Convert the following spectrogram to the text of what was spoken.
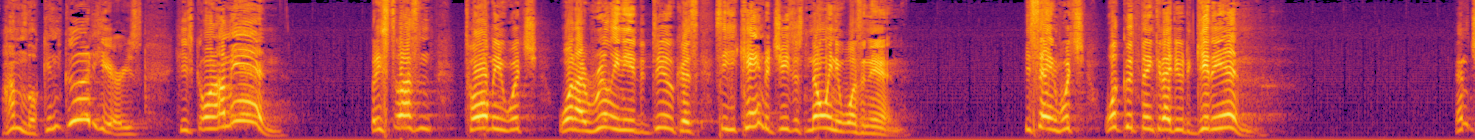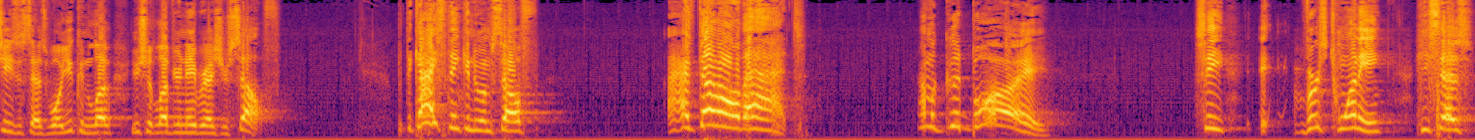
I'm looking good here. He's, he's going, I'm in. But he still hasn't told me which one I really need to do because, see, he came to Jesus knowing he wasn't in. He's saying, which, what good thing can I do to get in? And Jesus says, well, you, can love, you should love your neighbor as yourself. But the guy's thinking to himself, I've done all that. I'm a good boy. See, verse 20, he says,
